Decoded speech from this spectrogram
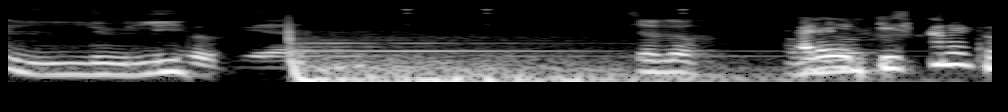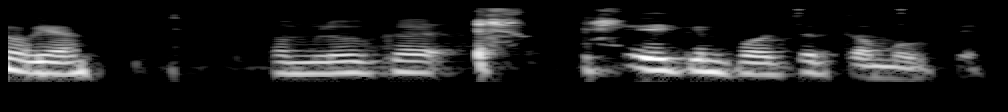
लूली हो गया। चलो अरे डिस्कनेक्ट हो गया। हम लोग का एक इम्पोस्टर कम हो गया।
